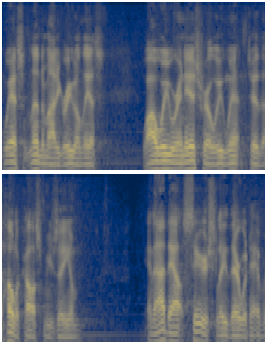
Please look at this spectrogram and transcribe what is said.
Wes and Linda might agree on this, while we were in Israel, we went to the Holocaust Museum and I doubt seriously there would have,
